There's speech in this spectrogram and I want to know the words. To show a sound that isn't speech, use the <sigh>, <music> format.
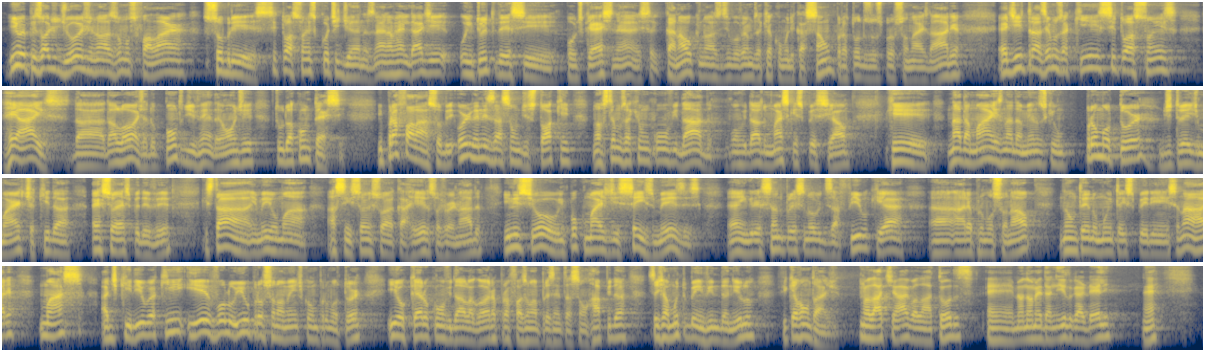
E o episódio de hoje nós vamos falar sobre situações cotidianas, né? Na realidade, o intuito desse podcast, né, esse canal que nós desenvolvemos aqui a comunicação para todos os profissionais da área, é de trazermos aqui situações reais da, da loja, do ponto de venda, onde tudo acontece. E para falar sobre organização de estoque, nós temos aqui um convidado, um convidado mais que especial, que nada mais, nada menos que um promotor de trade marketing aqui da SOS PDV, que está em meio a uma ascensão em sua carreira, sua jornada. Iniciou em pouco mais de seis meses, né, ingressando para esse novo desafio, que é a área promocional, não tendo muita experiência na área, mas adquiriu aqui e evoluiu profissionalmente como promotor. E eu quero convidá-lo agora para fazer uma apresentação rápida. Seja muito bem-vindo, Danilo. Fique à vontade. Olá, Tiago. Olá a todos. É, meu nome é Danilo Gardelli. Né?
